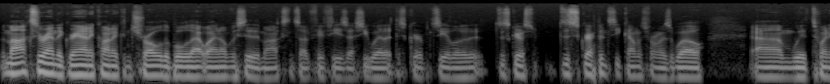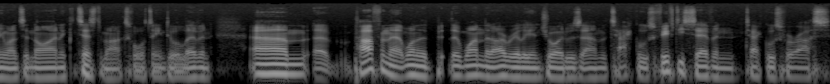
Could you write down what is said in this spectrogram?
the marks around the ground and kind of control the ball that way. And obviously the marks inside 50 is actually where that discrepancy a lot of the discre- discrepancy comes from as well. Um, with 21 to 9 and contested marks 14 to 11. Um, apart from that, one of the the one that I really enjoyed was um, the tackles. 57 tackles for us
